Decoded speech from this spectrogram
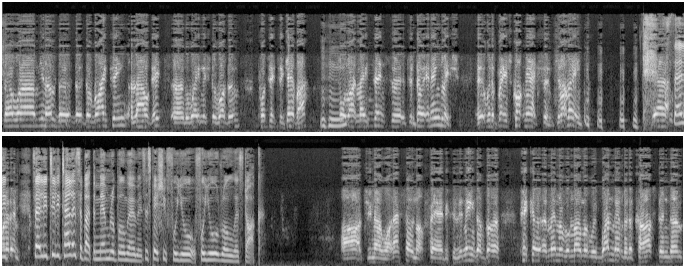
So, um, you know, the, the, the writing allowed it, uh, the way Mr. Rodham put it together, Mm-hmm. sort of like made sense to, to do it in English uh, with a British Cockney accent. Do you know what I mean? yeah, So, one Lu- of them. so Lutuli, tell us about the memorable moments, especially for your for your role as Doc. Oh, do you know what? That's so not fair because it means I've got to pick a, a memorable moment with one member of the cast and um,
